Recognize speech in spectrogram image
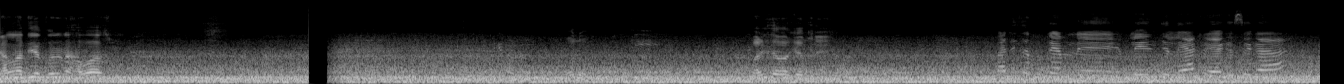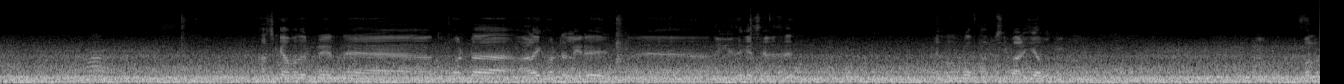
জানলা দিয়ে করে না হাওয়া আসব বলো কি বাড়ি যাওয়া কেমনে বাড়ি যাব কেমনে? প্লেন যে লেট হয়ে গেছে গা। আজকে আমাদের ট্রেন দু ঘণ্টা আড়াই ঘণ্টা লেটে দিল্লি থেকে ছেড়েছে। এখন আমরা ভাবছি বাড়ি যাব কি করে? বলো।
